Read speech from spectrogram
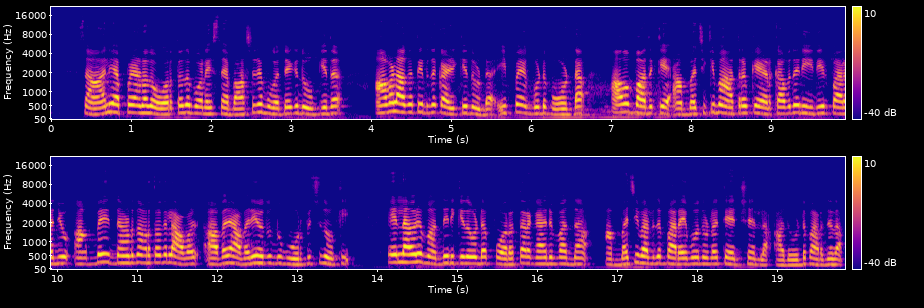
സാലി അപ്പോഴാണ് അത് ഓർത്തത് പോലെ സെബാസ്റ്റിന്റെ മുഖത്തേക്ക് നോക്കിയത്. അവൾ അകത്തിരുന്ന് കഴിക്കുന്നുണ്ട്. ഇപ്പം എങ്ങോട്ട് പോണ്ട? അവൻ പതുക്കെ അമ്മച്ചിക്ക് മാത്രം കേൾക്കാവുന്ന രീതിയിൽ പറഞ്ഞു. അമ്മ എന്താണെന്ന അർത്ഥത്തിൽ അവൾ അവൻ അവരെ ഒന്ന് കൂർപ്പിച്ചു നോക്കി. എല്ലാവരും വന്നിരിക്കുന്നതുകൊണ്ട് പുറത്തിറങ്ങാനും വന്ന അമ്മച്ചി വല്ലതും പറയുമോ എന്നുള്ള ടെൻഷനില്ല അതുകൊണ്ട് പറഞ്ഞതാ.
